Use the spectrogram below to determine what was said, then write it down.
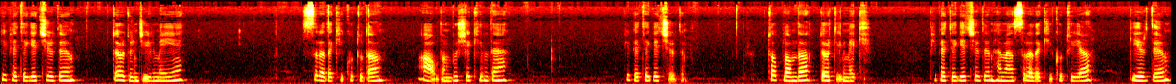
pipete geçirdim. Dördüncü ilmeği sıradaki kutudan aldım bu şekilde. Pipete geçirdim. Toplamda 4 ilmek pipete geçirdim. Hemen sıradaki kutuya girdim.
